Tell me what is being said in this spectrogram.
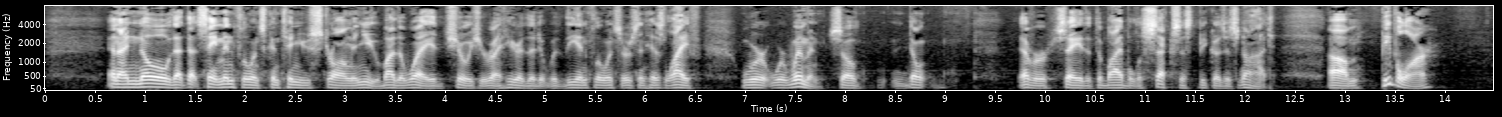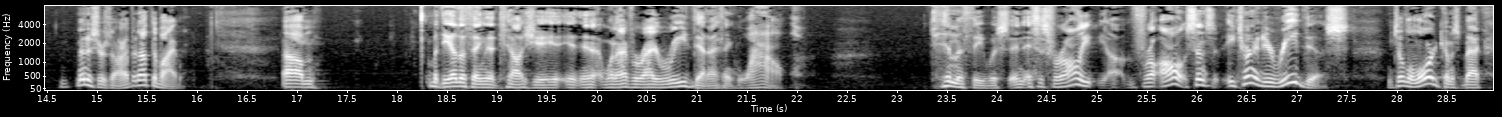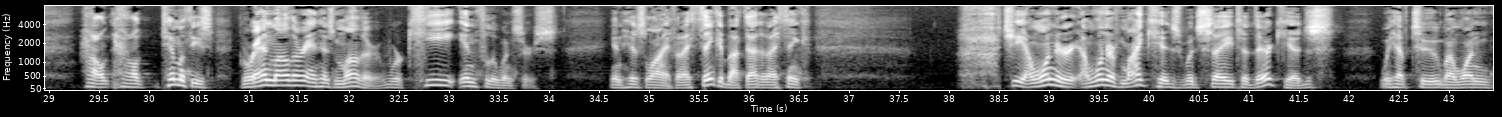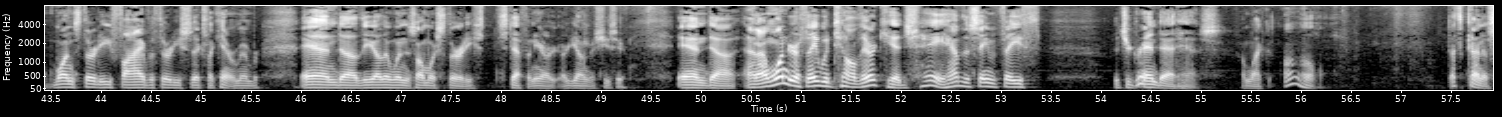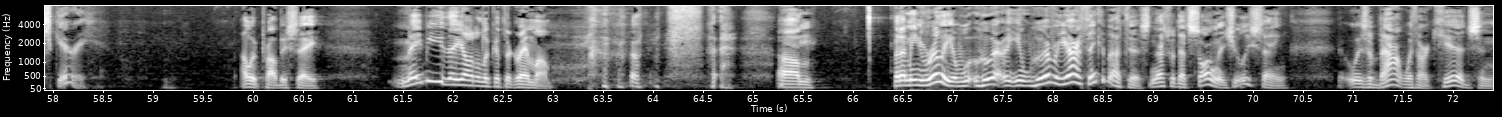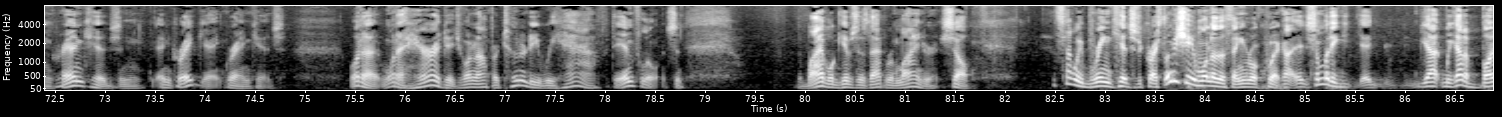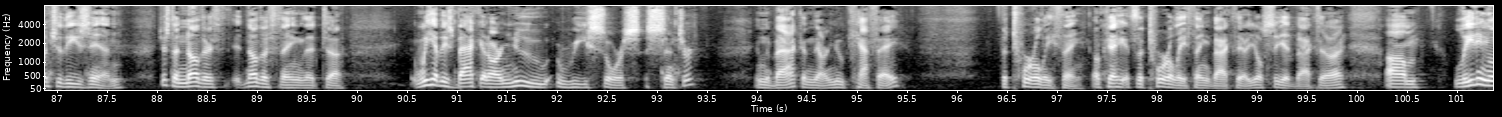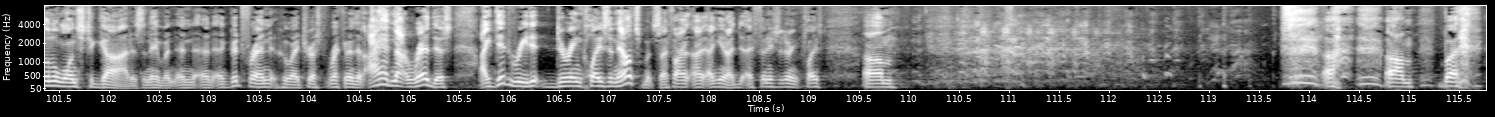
And I know that that same influence continues strong in you. By the way, it shows you right here that it was the influencers in his life were, were women. So don't ever say that the Bible is sexist because it's not. Um, people are, ministers are, but not the Bible. Um, but the other thing that tells you, whenever I read that, I think, wow. Timothy was, and this is for all, for all, since eternity, read this until the Lord comes back, how, how Timothy's grandmother and his mother were key influencers in his life. And I think about that and I think, gee, I wonder, I wonder if my kids would say to their kids, we have two. My one one's 35 or 36, I can't remember, and uh, the other one is almost 30. Stephanie, our, our youngest, she's here, and uh, and I wonder if they would tell their kids, "Hey, have the same faith that your granddad has." I'm like, "Oh, that's kind of scary." I would probably say, maybe they ought to look at their grandmom. um, but I mean, really, whoever, you are, think about this, and that's what that song that Julie's saying was about with our kids and grandkids and, and great grandkids. What a, what a heritage, what an opportunity we have to influence. And the Bible gives us that reminder. So that's how we bring kids to Christ. Let me show you one other thing real quick. Somebody uh, got, we got a bunch of these in. Just another, another thing that uh, we have these back in our new resource center in the back in our new cafe the twirly thing. Okay, it's the twirly thing back there. You'll see it back there. Right? Um, Leading Little Ones to God is the name. And, and, and, a good friend who I trust recommended. I had not read this. I did read it during Clay's announcements. I find, I, you know, I finished it during Clay's. Um, uh, um, but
